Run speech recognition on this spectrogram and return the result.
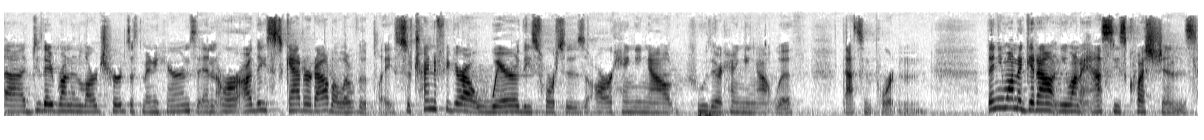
uh, do they run in large herds with many harems, and or are they scattered out all over the place? So trying to figure out where these horses are hanging out, who they're hanging out with, that's important. Then you want to get out and you want to ask these questions.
